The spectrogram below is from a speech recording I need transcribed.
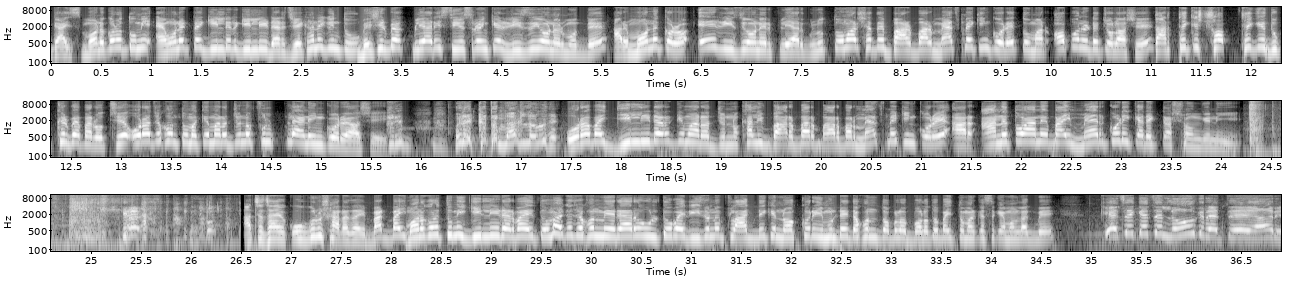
Guys মনে করো তুমি এমন একটা গিল্ডের গিল্ড লিডার যেখানে কিন্তু বেশিরভাগ প্লেয়ারই সিএস র্যাঙ্কের রিজিয়নের মধ্যে। আর মনে করো এই রিজিয়নের প্লেয়ারগুলো তোমার সাথে বারবার ম্যাচ মেকিং করে তোমার অপোনেন্টে চলে আসে। তার থেকে সব থেকে দুঃখের ব্যাপার হচ্ছে ওরা যখন তোমাকে মারার জন্য ফুল প্ল্যানিং করে আসে। ওরা ভাই গিল লিডারকে মারার জন্য খালি বারবার বারবার ম্যাচ মেকিং করে আর আনে তো আনে ভাই ম্যারকড়ি ক্যারেক্টার সঙ্গে নিয়ে। আচ্ছা যাই হোক ওগুলো সারা যায়। বাট ভাই মনে করো তুমি গিল লিডার ভাই তোমাকে যখন মেরে আরও উল্টো ভাই রিজনে ফ্লাগ দেখে নক করে ইমুনটাই তখন বলো তো ভাই তোমার কাছে কেমন লাগবে? কেছে কেছে লোক রেতে আর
